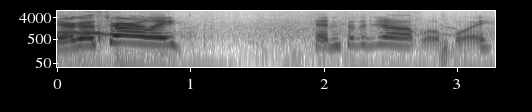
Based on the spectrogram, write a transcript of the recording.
There goes Charlie. Heading for the jump. Oh boy.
